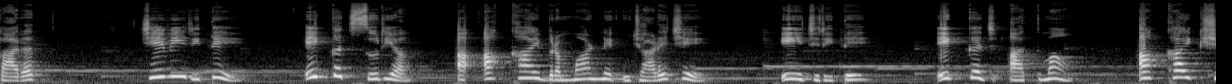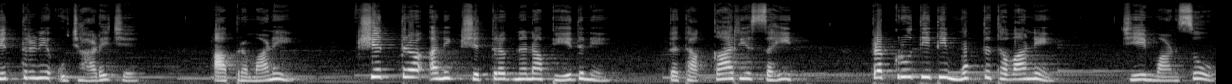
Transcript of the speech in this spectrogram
ભારત, જેવી રીતે એક જ સૂર્ય આ આખાય બ્રહ્માંડને ઉજાડે છે, એ જ રીતે એક જ આત્મા આખાય ક્ષેત્રને ઉજાડે છે. આ પ્રમાણે ક્ષેત્ર અને ક્ષેત્રજ્ઞના ભેદને તથા કાર્ય સહિત પ્રકૃતિથી મુક્ત થવાને જે માણસો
